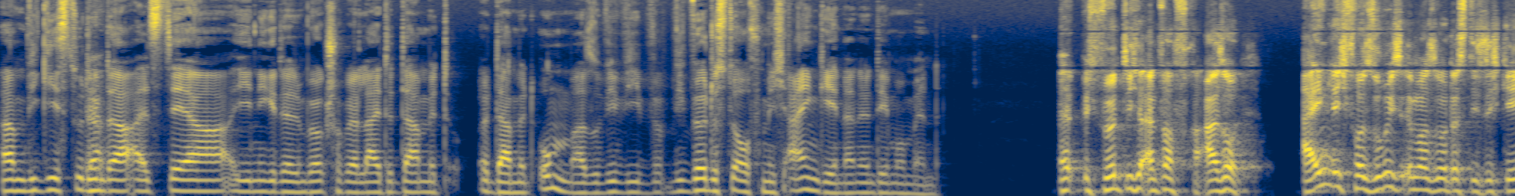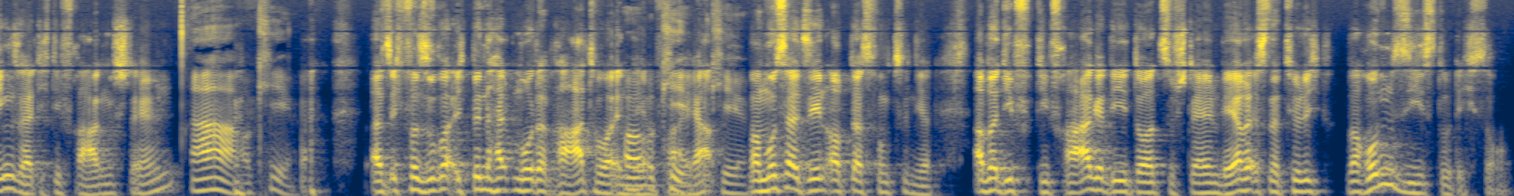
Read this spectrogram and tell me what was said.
ähm, wie gehst du denn ja. da als derjenige, der den Workshop ja leitet, damit, äh, damit um? Also wie, wie, wie würdest du auf mich eingehen dann in dem Moment? Äh, ich würde dich einfach fragen, also eigentlich versuche ich es immer so, dass die sich gegenseitig die Fragen stellen. Ah, okay. Also ich versuche, ich bin halt Moderator in oh, dem okay, Fall. Ja? Okay. Man muss halt sehen, ob das funktioniert. Aber die, die Frage, die dort zu stellen wäre, ist natürlich, warum siehst du dich so?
